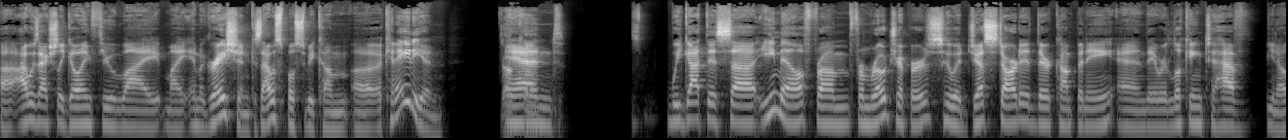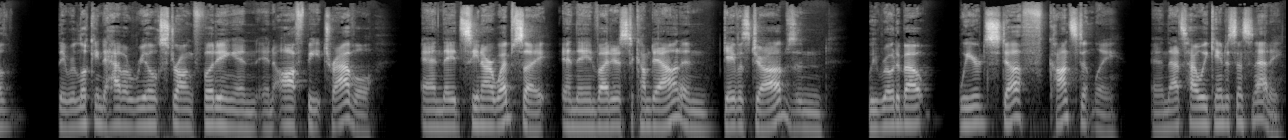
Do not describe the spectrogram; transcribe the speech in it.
uh, I was actually going through my my immigration because I was supposed to become uh, a Canadian, Okay. and we got this uh, email from from Roadtrippers who had just started their company and they were looking to have you know they were looking to have a real strong footing in, in offbeat travel and they'd seen our website and they invited us to come down and gave us jobs and we wrote about weird stuff constantly and that's how we came to cincinnati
